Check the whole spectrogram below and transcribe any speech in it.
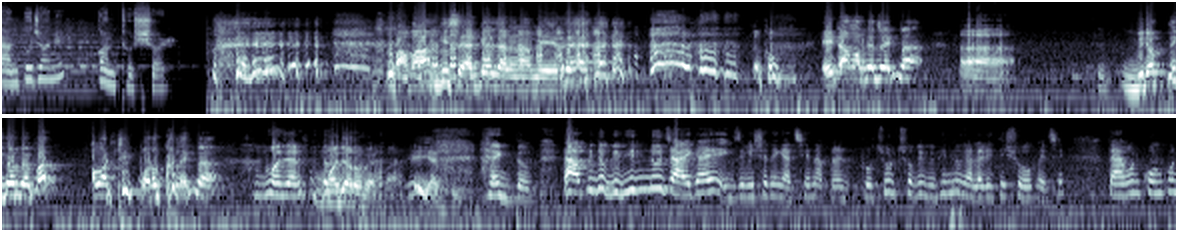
প্রান্তজনের কণ্ঠস্বর। বাবা কি স্যার কেউ জানে না মেয়ের। তো খুব এটা আমার কাছে একটা বিরক্তিকর ব্যাপার আবার ঠিক পরক্ষণে একটা মজার। মজারও ব্যাপার এই আর কি। একদম। তা আপনি তো বিভিন্ন জায়গায় এক্সিবিশনে গেছেন আপনার প্রচুর ছবি বিভিন্ন গ্যালারিতে শো হয়েছে তা এমন কোন কোন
